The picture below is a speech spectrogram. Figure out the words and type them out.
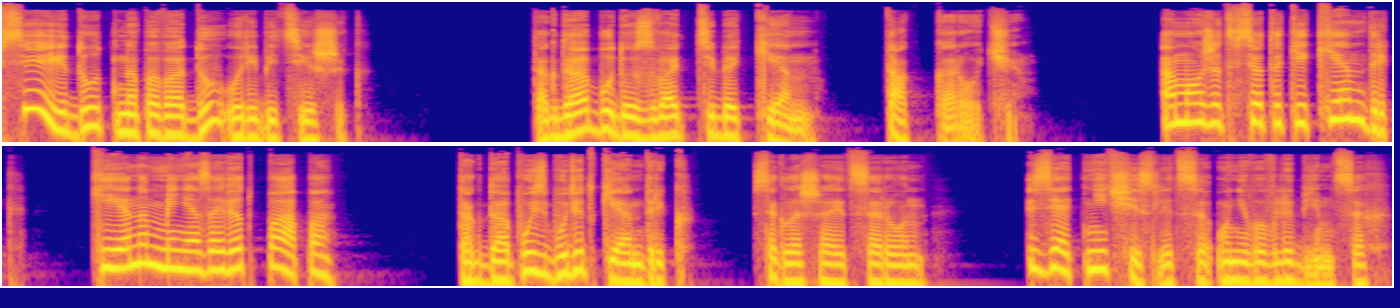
Все идут на поводу у ребятишек. Тогда буду звать тебя Кен. Так, короче. А может, все-таки Кендрик? Кеном меня зовет папа. Тогда пусть будет Кендрик, соглашается Рон. Зять не числится у него в любимцах.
